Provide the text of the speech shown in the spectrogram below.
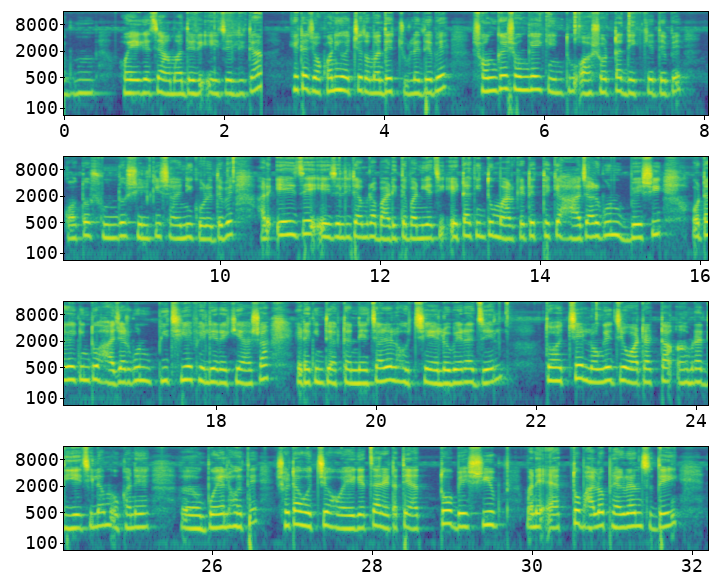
হয়ে গেছে আমাদের এই জেলিটা। এটা যখনই হচ্ছে তোমাদের চুলে দেবে, সঙ্গে সঙ্গেই কিন্তু অসরটা দেখিয়ে দেবে, কত সুন্দর সিল্কি শাইনি করে দেবে। আর এই যে এই জেলিটা আমরা বাড়িতে বানিয়েছি, এটা কিন্তু মার্কেটের থেকে হাজার গুণ বেশি, ওটাকে কিন্তু হাজার গুণ পিছিয়ে ফেলে রেখে আসা। এটা কিন্তু একটা ন্যাচারাল হচ্ছে অ্যালোভেরা জেল। তো হচ্ছে লঙের যে ওয়াটারটা আমরা দিয়েছিলাম ওখানে বয়েল হতে, সেটা হচ্ছে হয়ে গেছে। আর এটাতে এত বেশি মানে এত ভালো ফ্র্যাগরেন্স দেই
